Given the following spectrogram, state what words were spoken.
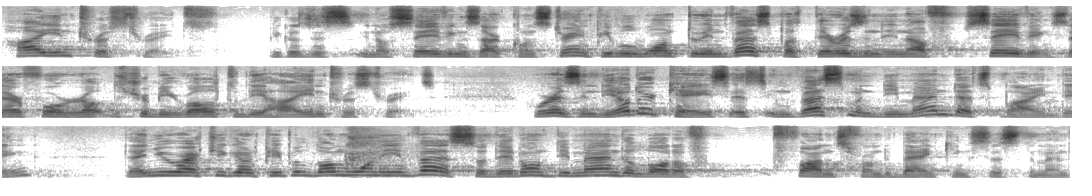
high interest rates because this you know savings are constrained. People want to invest, but there isn't enough savings. Therefore, there should be relatively high interest rates. Whereas in the other case, it's investment demand that's binding. Then you're actually going. People don't want to invest, so they don't demand a lot of funds from the banking system, and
